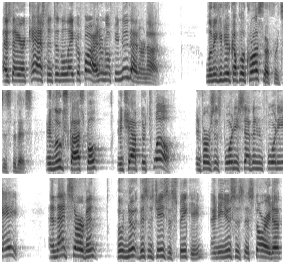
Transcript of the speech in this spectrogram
as they are cast into the lake of fire. I don't know if you knew that or not. Let me give you a couple of cross references for this. In Luke's gospel, in chapter 12, in verses 47 and 48. And that servant who knew, this is Jesus speaking, and he uses this story to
